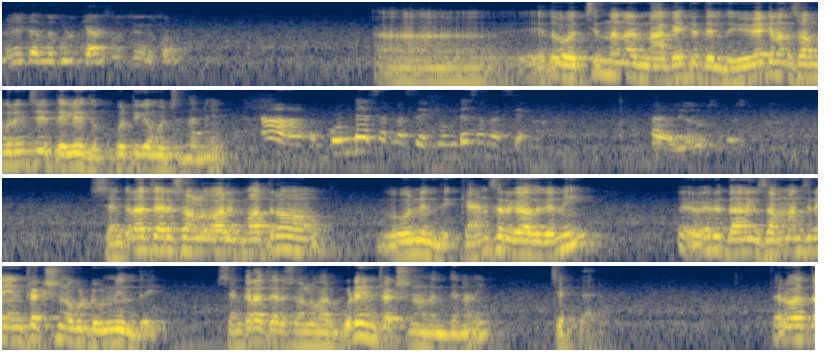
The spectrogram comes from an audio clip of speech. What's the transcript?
వివేకానంద కూడా క్యాన్సర్ వచ్చింది సార్ ఏదో వచ్చిందన్నారు నాకైతే తెలియదు వివేకానంద స్వామి గురించి తెలియదు పూర్తిగా వచ్చిందని శంకరాచార్య స్వాముల వారికి మాత్రం ఉన్నింది. క్యాన్సర్ కాదు కానీ వేరే దానికి సంబంధించిన ఇన్ఫెక్షన్ ఒకటి ఉన్నింది. శంకరాచార్య స్వాముల వారికి కూడా ఇన్ఫెక్షన్ ఉన్నింది అని చెప్పారు. తర్వాత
